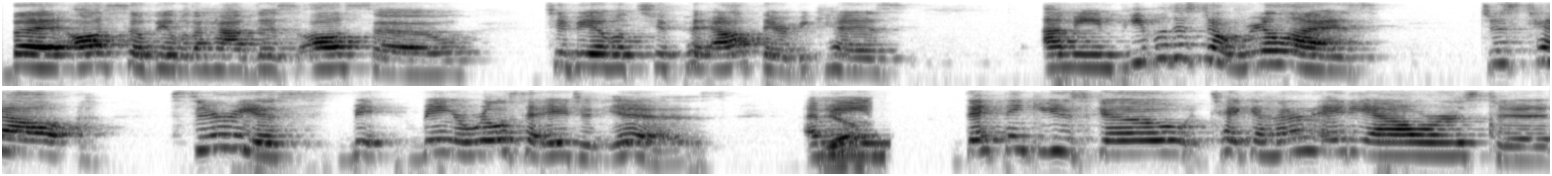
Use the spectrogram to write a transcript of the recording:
but also be able to have this also to be able to put out there because I mean, people just don't realize just how serious be, being a real estate agent is. I mean, they think you just go take 180 hours to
